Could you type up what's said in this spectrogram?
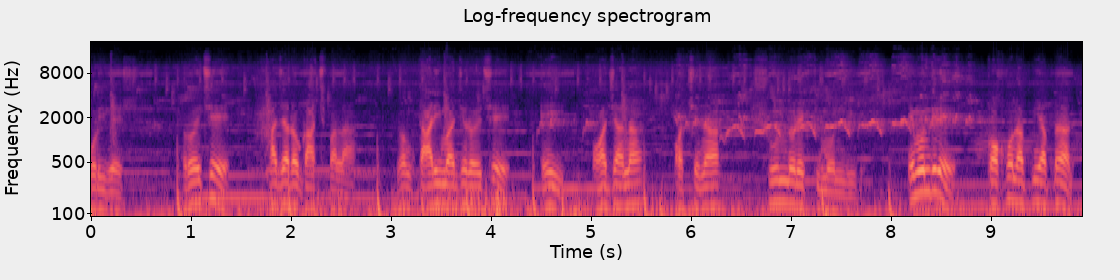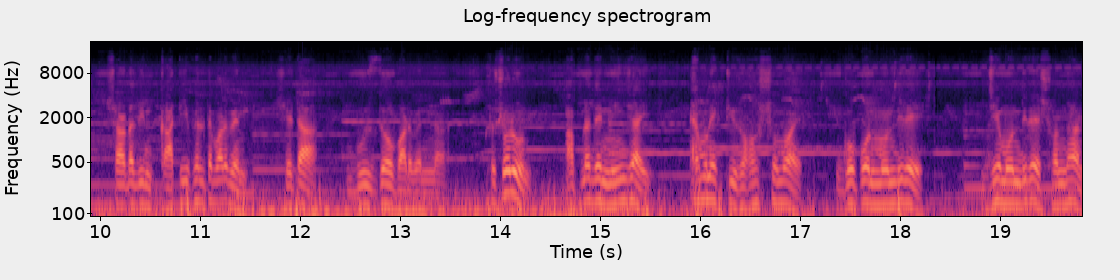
পরিবেশ। রয়েছে হাজারো গাছপালা এবং তারই মাঝে রয়েছে এই অজানা, অচেনা, সুন্দর একটি মন্দির। এই মন্দিরে কখন আপনি আপনার সারাটা দিন কাটিয়ে ফেলতে পারবেন, সেটা বুঝতেও পারবেন না। তো চলুন, আপনাদের নিয়ে যাই এমন একটি রহস্যময় গোপন মন্দিরে, যে মন্দিরের সন্ধান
